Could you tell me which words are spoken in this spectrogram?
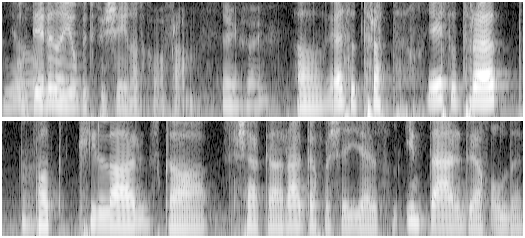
ja. Och det är redan jobbigt för tjejen att komma fram. Exakt. Ja, jag är så trött. Jag är så trött Mm. på att killar ska försöka ragga på tjejer som inte är i deras ålder.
